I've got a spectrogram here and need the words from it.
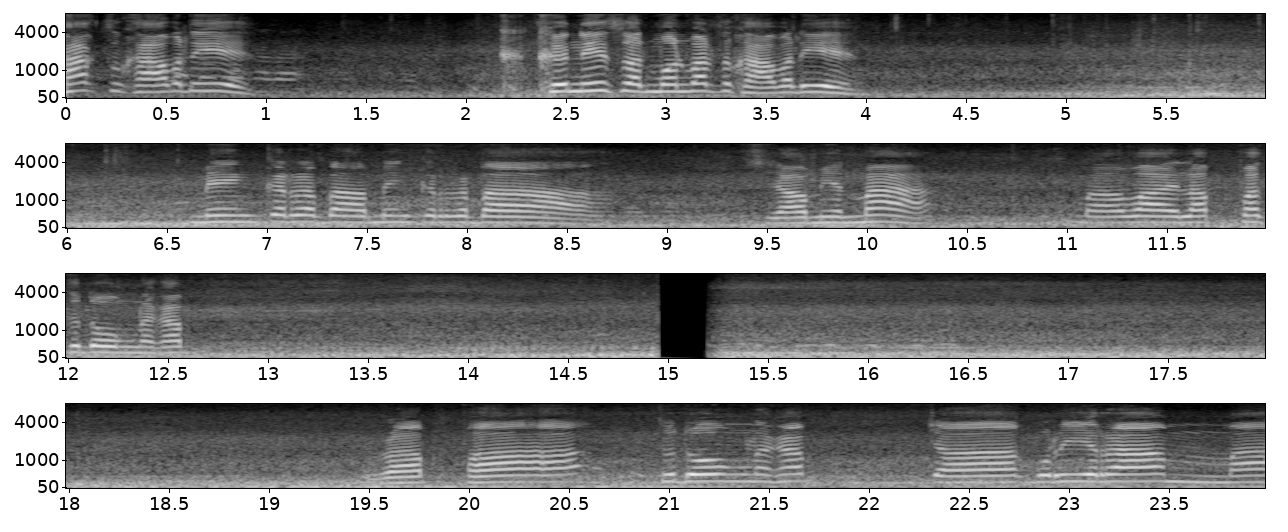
พักสุขาวดี คืนนี้สวดมนต์วัดสุขาวดี เมงกระบา เมงกระบา ชาวเมียนมา มาไหว้รับพระธุดงค์นะครับรับพระ ธุดงนะครับ จากบุรีรัมย์มา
